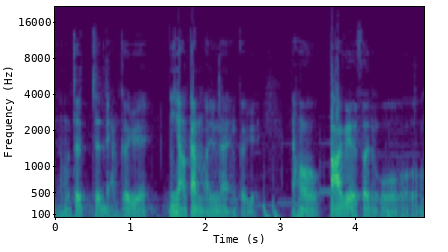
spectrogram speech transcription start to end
然后这这两个月你想要干嘛就那两个月，然后八月份我。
